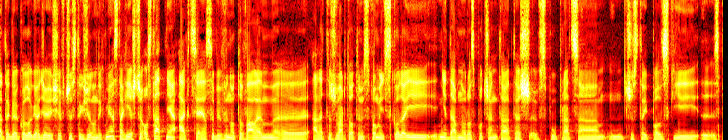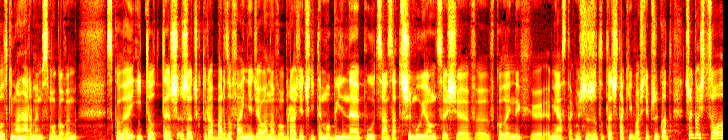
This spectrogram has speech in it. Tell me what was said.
Dlatego ekologia dzieje się w czystych, zielonych miastach. Jeszcze ostatnia akcja, ja sobie wynotowałem, e, ale też warto o tym wspomnieć. Z kolei niedawno rozpoczęta też współpraca Czystej Polski e, z Polskim Alarmem Smogowym. Z kolei i to też rzecz, która bardzo fajnie działa na wyobraźnię, czyli te mobilne płuca zatrzymujące się w, w kolejnych e, miastach. Myślę, że to też taki właśnie przykład czegoś, co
